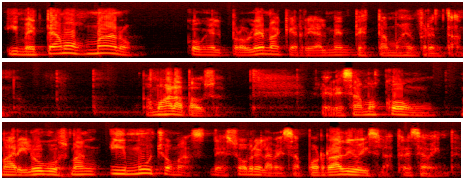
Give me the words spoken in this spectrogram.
Y metamos mano con el problema que realmente estamos enfrentando. Vamos a la pausa. Regresamos con Marilu Guzmán y mucho más de Sobre la Mesa por Radio Isla 1320.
